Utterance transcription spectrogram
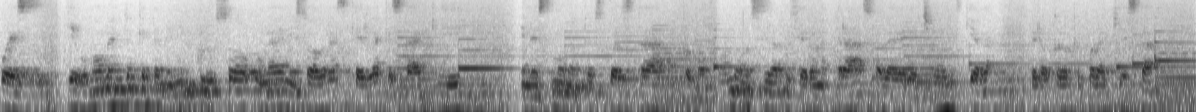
pues llegó un momento en que también incluso una de mis obras, que es la que está aquí en este momento expuesta como fondo, no sé si la pusieron atrás o a la derecha o a la izquierda, pero creo que por aquí está,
